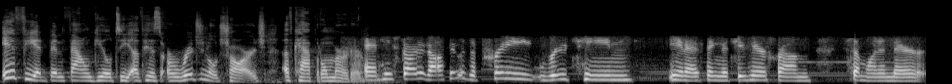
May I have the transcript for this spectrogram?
if he had been found guilty of his original charge of capital murder. And he started off, it was a pretty routine, you know, thing that you hear from someone in their,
